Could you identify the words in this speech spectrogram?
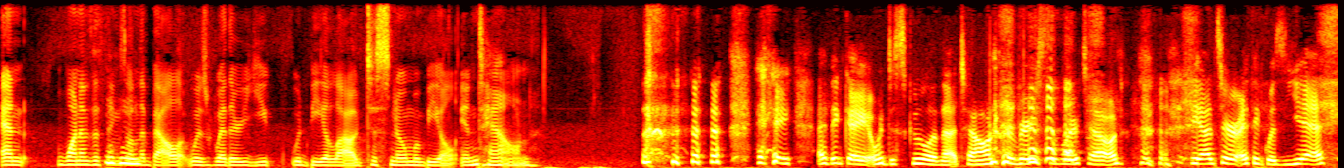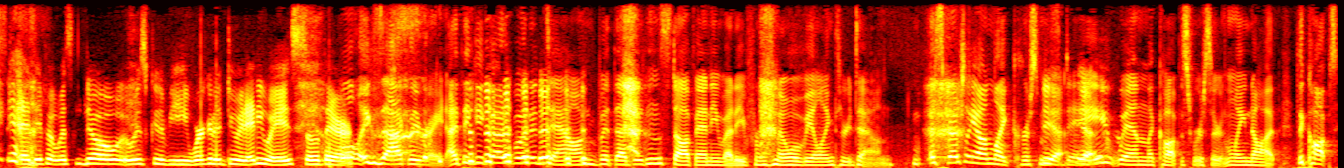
and one of the things mm-hmm. on the ballot was whether you would be allowed to snowmobile in town. hey, I think I went to school in that town, a very similar town. The answer, I think, was yes. Yeah. And if it was no, it was going to be, we're going to do it anyways. So there. Well, exactly right. I think it got voted down, but that didn't stop anybody from snowmobiling through town, especially on like Christmas yeah, Day yeah. when the cops were certainly not, the cops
